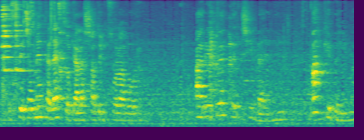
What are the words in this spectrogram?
Specialmente adesso che ha lasciato il suo lavoro. A rifletterci bene, anche prima.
